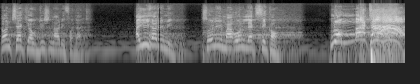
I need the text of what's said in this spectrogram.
Don't check your dictionary for that. Are you hearing me? It's only in my own lexicon. No matter how,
